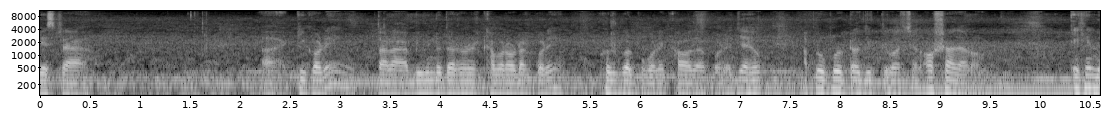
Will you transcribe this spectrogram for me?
গেস্টরা কী করে, তারা বিভিন্ন ধরনের খাবার অর্ডার করে খোঁজ গল্প করে, খাওয়া দাওয়া করে। যাই হোক, আপনি উপরটাও দেখতে পাচ্ছেন, অসাধারণ। এখানে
